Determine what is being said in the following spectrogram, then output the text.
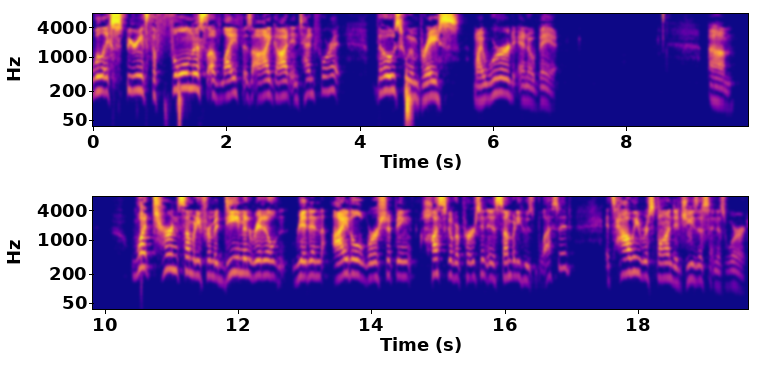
will experience the fullness of life as I, God, intend for it? Those who embrace my word and obey it. Um, what turns somebody from a demon ridden, idol worshiping husk of a person into somebody who's blessed? It's how we respond to Jesus and his word.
